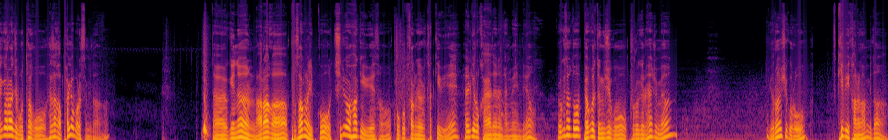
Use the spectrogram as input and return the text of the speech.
해결하지 못하고 회사가 팔려버렸습니다. 자 여기는 라라가 부상을 입고 치료하기 위해서 고급 상자를 찾기 위해 헬기로 가야 되는 장면인데요. 여기서도 벽을 등지고 구르기를 해주면 이런 식으로 스킵이 가능합니다.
